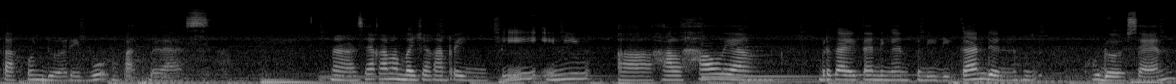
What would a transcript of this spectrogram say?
tahun 2014. Nah, saya akan membacakan rinci ini eh, hal-hal uh, yang berkaitan dengan pendidikan dan dosen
